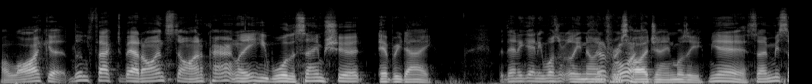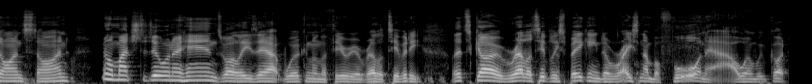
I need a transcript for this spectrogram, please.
I like it. Little fact about Einstein apparently, he wore the same shirt every day. But then again, he wasn't really known for his right? hygiene, was he? Yeah, so Miss Einstein, not much to do on her hands while he's out working on the theory of relativity. Let's go, relatively speaking, to race number four now, when we've got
